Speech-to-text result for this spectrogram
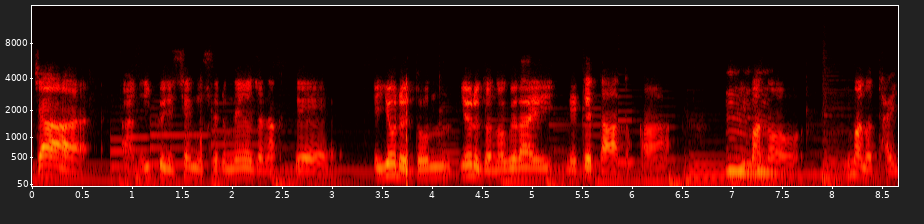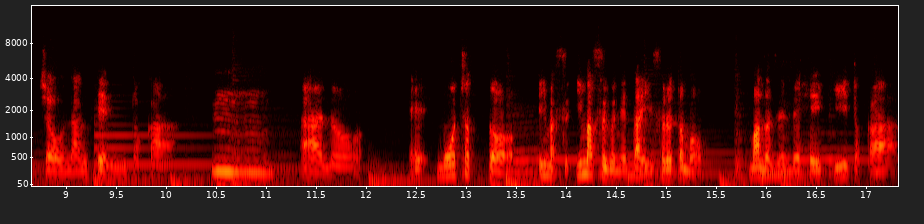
じゃあ、あの育児チェンジするねじゃなくて、夜ど夜どのぐらい寝てたとか、うん、今の今の体調何点とか、うんうん、あのえもうちょっと今す今すぐ寝たい？それともまだ全然平気？とか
